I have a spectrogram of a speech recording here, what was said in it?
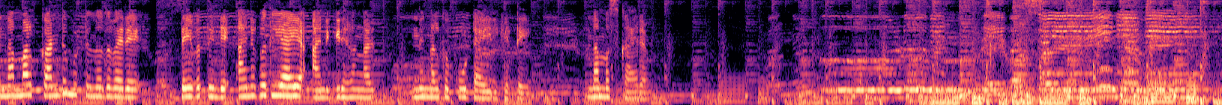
നമ്മൾ കണ്ടുമുട്ടുന്നത് വരെ ദൈവത്തിന്റെ അനവധിയായ അനുഗ്രഹങ്ങൾ നിങ്ങൾക്ക് കൂട്ടായിരിക്കട്ടെ. നമസ്കാരം. വൈരികളിൽ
